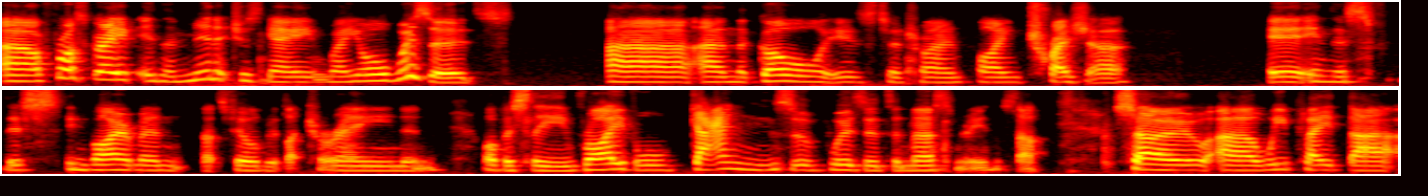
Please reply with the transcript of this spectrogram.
Uh, Frostgrave is a miniatures game where you're wizards, uh, and the goal is to try and find treasure in this this environment that's filled with like terrain and obviously rival gangs of wizards and mercenaries and stuff. So uh, we played that.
